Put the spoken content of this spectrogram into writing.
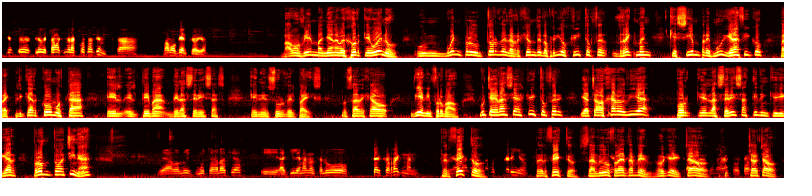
yo creo, que estamos haciendo las cosas bien, o sea, vamos bien creo yo. Vamos bien, mañana mejor que bueno. Un buen productor de la región de los ríos, Christopher Reckman, que siempre es muy gráfico para explicar cómo está el tema de las cerezas en el sur del país. Nos ha dejado bien informado. Muchas gracias, Christopher, y a trabajar hoy día porque las cerezas tienen que llegar pronto a China. ¿eh? Ya, don Luis, muchas gracias. Y aquí le mandan saludos Sergio Reckman. Perfecto. Mucho cariño. Perfecto. Saludos para él también. Ok, chao. Chao, chao.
